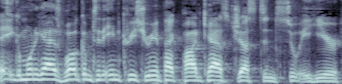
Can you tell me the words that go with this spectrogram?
Hey, good morning, guys. Welcome to the Increase Your Impact podcast. Justin Su'a here,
